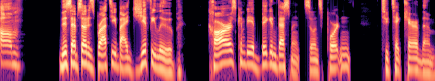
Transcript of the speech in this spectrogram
Um. This episode is brought to you by Jiffy Lube. Cars can be a big investment, so it's important to take care of them.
